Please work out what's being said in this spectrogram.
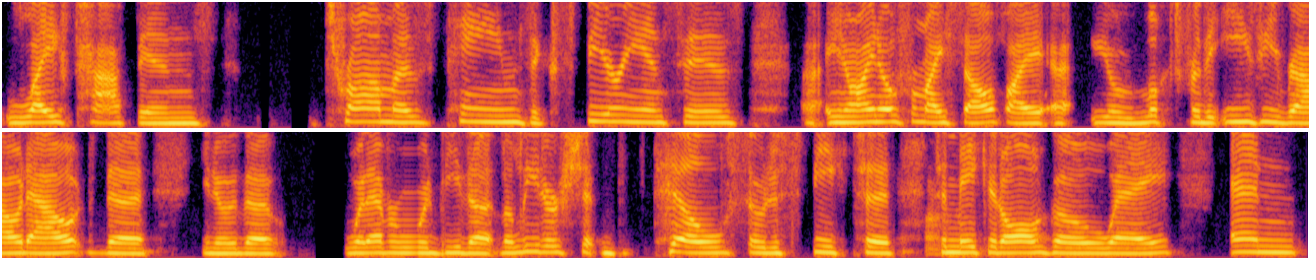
Life happens traumas, pains, experiences. Uh, you know, I know for myself, I, uh, you know, looked for the easy route out, the, you know, the, whatever would be the, the leadership pill, so to speak, to, to make it all go away. And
